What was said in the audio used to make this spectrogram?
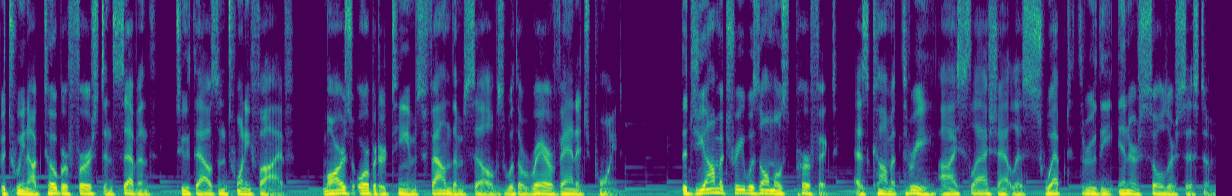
Between October 1st and 7th, 2025, Mars orbiter teams found themselves with a rare vantage point. The geometry was almost perfect as Comet 3 I-Atlas swept through the inner solar system.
